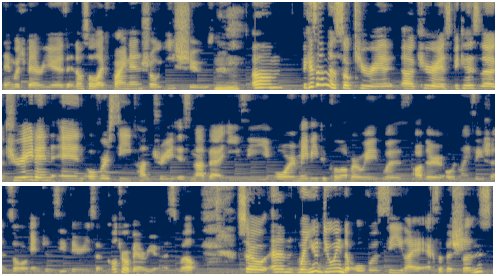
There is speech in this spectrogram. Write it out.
language barriers, and also like financial issues. Um, because I'm so curious, uh, curious because the curating in overseas country is not that easy, or maybe to collaborate with other organizations or agencies, there is a cultural barrier as well. So, um, when you're doing the overseas like exhibitions,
